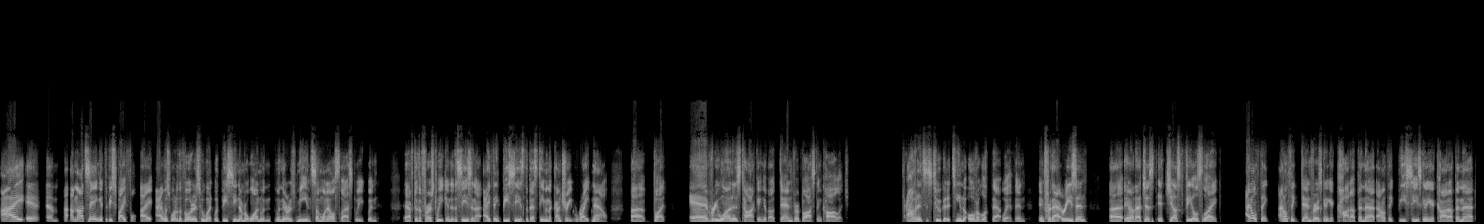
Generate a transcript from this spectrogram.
I am. I'm not saying it to be spiteful. I I was one of the voters who went with BC number one when when there was me and someone else last week when after the first week into the season. I, I think BC is the best team in the country right now. Uh, but everyone is talking about Denver, Boston College. Providence is too good a team to overlook that with, and and for that reason, uh, you know that just it just feels like I don't think I don't think Denver is going to get caught up in that. I don't think BC is going to get caught up in that.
